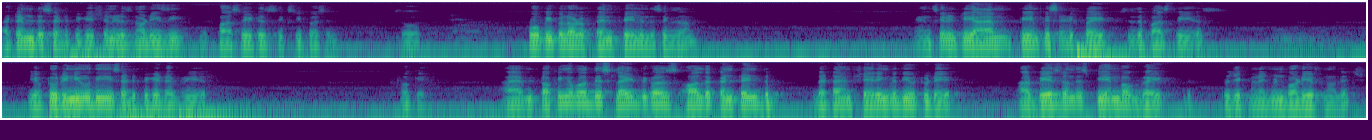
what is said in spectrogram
attempt this certification. It is not easy, the pass rate is 60%. So, 4 people out of 10 fail in this exam. Incidentally, I am PMP certified since the past 3 years you have to renew the certificate every year. Okay. I am talking about this slide because all the content that I am sharing with you today are based on this PMBOK guide, the project management body of knowledge.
